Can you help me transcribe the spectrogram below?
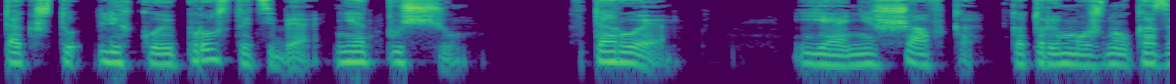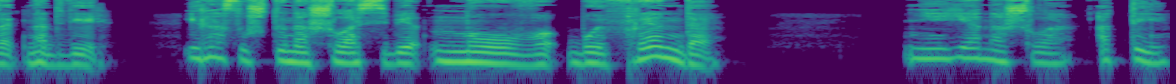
Так что легко и просто тебя не отпущу. Второе. Я не шавка, которой можно указать на дверь. И раз уж ты нашла себе нового бойфренда... Не я нашла, а ты.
